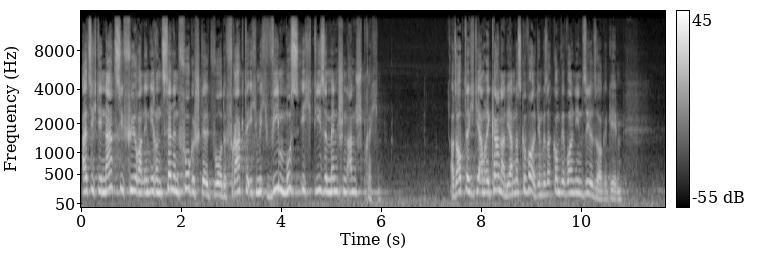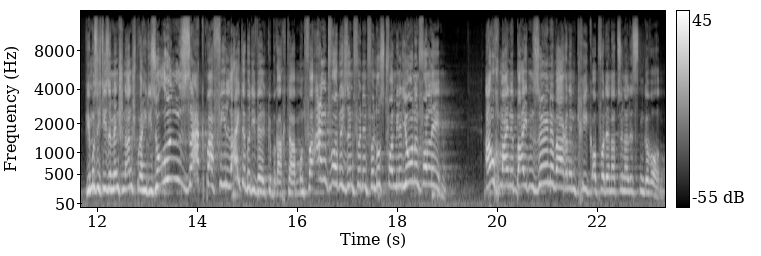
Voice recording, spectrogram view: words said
als ich den Naziführern in ihren Zellen vorgestellt wurde, fragte ich mich, wie muss ich diese Menschen ansprechen? Also hauptsächlich die Amerikaner, die haben das gewollt. Die haben gesagt, komm, wir wollen ihnen Seelsorge geben. Wie muss ich diese Menschen ansprechen, die so unsagbar viel Leid über die Welt gebracht haben und verantwortlich sind für den Verlust von Millionen von Leben? Auch meine beiden Söhne waren im Krieg Opfer der Nationalisten geworden.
